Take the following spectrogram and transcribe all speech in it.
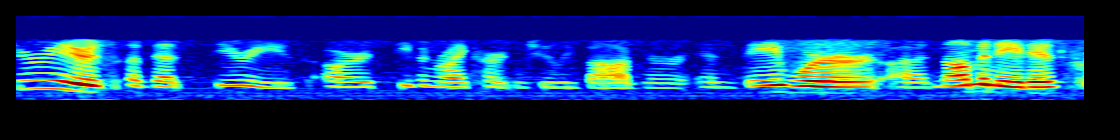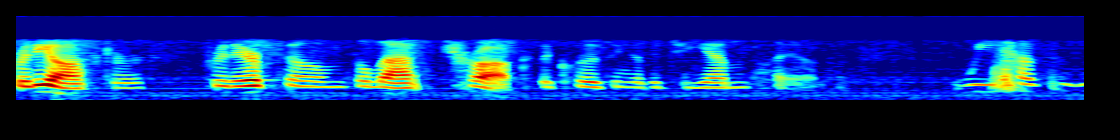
curators of that series are Stephen Reichert and Julie Bognar, and they were uh, nominated for the Oscar for their film The Last Truck, the closing of a GM plant. We have some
